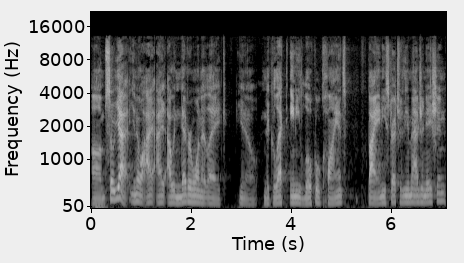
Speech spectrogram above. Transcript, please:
Um, so yeah, you know, I, I, I would never want to like you know neglect any local clients by any stretch of the imagination.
